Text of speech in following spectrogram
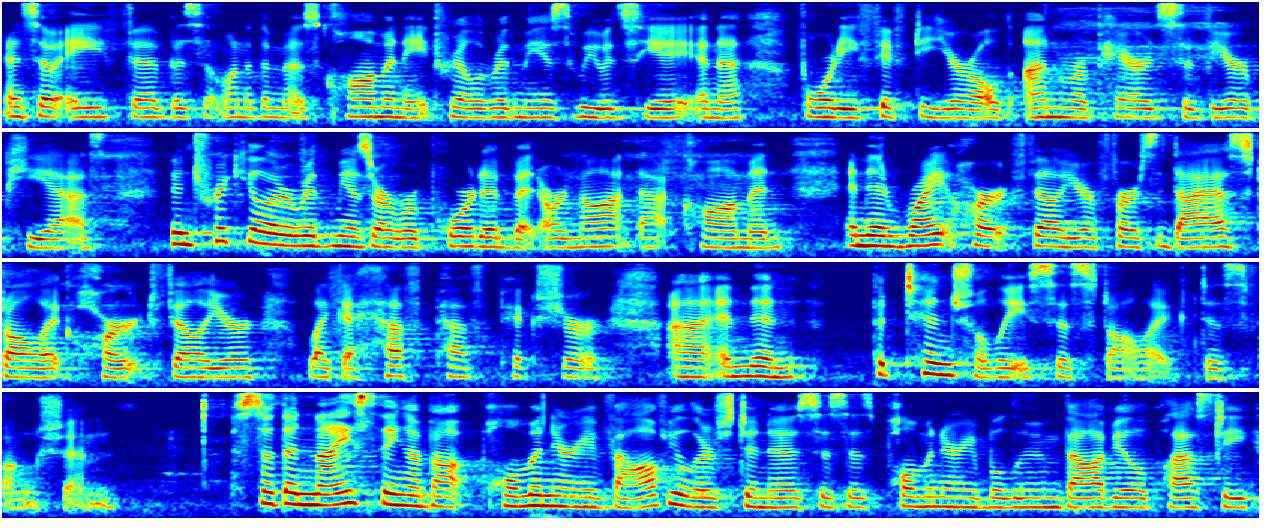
And so, AFib is one of the most common atrial arrhythmias we would see in a 40, 50 year old unrepaired severe PS. Ventricular arrhythmias are reported but are not that common. And then, right heart failure, first diastolic heart failure, like a HFpEF picture, uh, and then potentially systolic dysfunction. So, the nice thing about pulmonary valvular stenosis is pulmonary balloon valvuloplasty,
